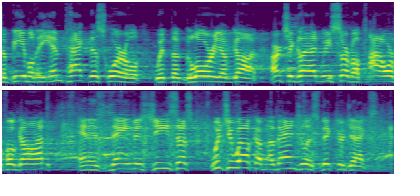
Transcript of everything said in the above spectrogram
to be able to impact this world with the glory of God. Aren't you glad we serve a powerful God and His name is Jesus? Would you welcome Evangelist Victor Jackson?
